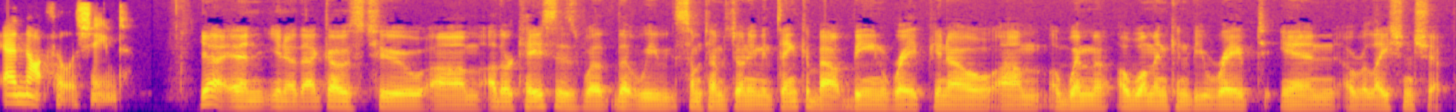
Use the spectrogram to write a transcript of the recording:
and not feel ashamed. Yeah, and you know that goes to um, other cases that we sometimes don't even think about being rape. You know, um, a woman a woman can be raped in a relationship,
